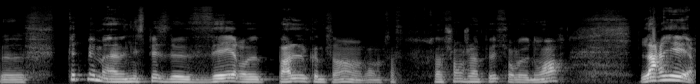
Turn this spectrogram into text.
Euh, Peut-être même un espèce de vert euh, pâle, comme ça. hein. Ça. Ça change un peu sur le noir. L'arrière.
